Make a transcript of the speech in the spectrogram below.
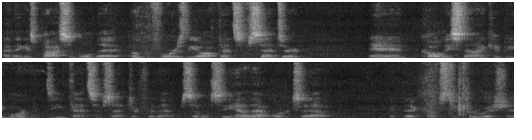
I think it's possible that Okafor is the offensive center and Cauley Stein could be more of a defensive center for them. So we'll see how that works out if that comes to fruition.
